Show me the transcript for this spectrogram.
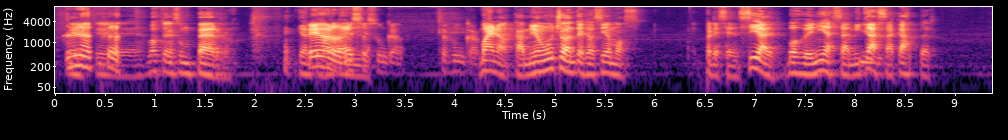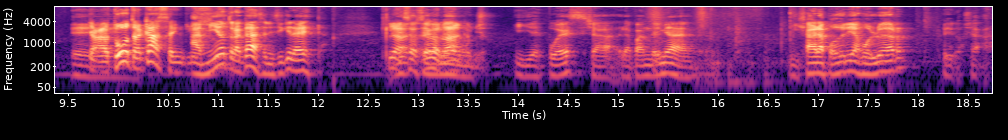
Este, vos tenés un perro. Es verdad, eso es un cambio. Es un cambio. Bueno, cambió mucho, antes lo hacíamos presencial. Vos venías a mi Sí. casa, Casper. Eh, a tu otra casa incluso. A mi otra casa, ni siquiera esta. Claro, Eso se es verdad. mucho. Y después ya la pandemia. Y ya ahora podrías volver, pero ya.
